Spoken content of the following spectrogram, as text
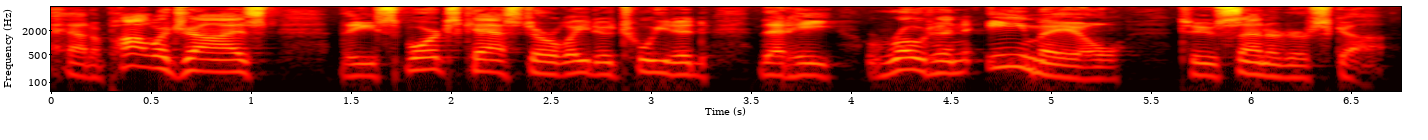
had apologized, the sportscaster later tweeted that he wrote an email to Senator Scott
